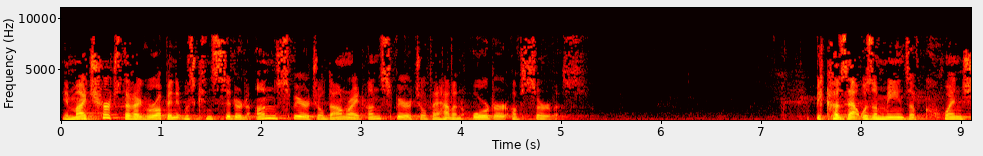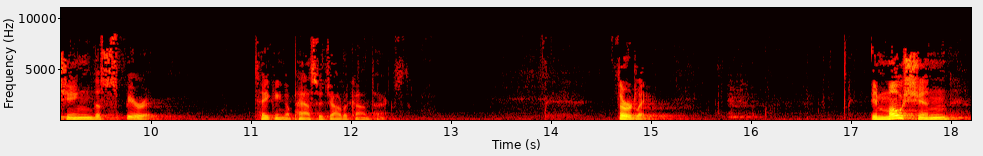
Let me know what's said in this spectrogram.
In my church that I grew up in, it was considered unspiritual, downright unspiritual, to have an order of service. Because that was a means of quenching the spirit, taking a passage out of context. Thirdly, emotion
